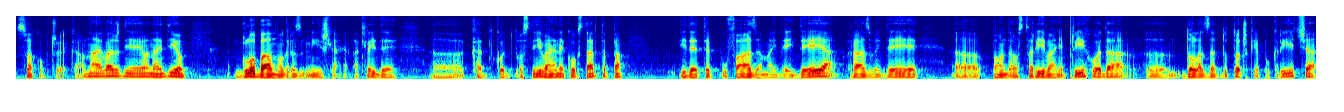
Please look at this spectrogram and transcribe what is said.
svakog čovjeka. Ali najvažnije je onaj dio globalnog razmišljanja. Dakle, ide kad kod osnivanja nekog startupa, idete u fazama, ide ideja, razvoj ideje, uh, Eh, pa onda ostvarivanje prihoda, eh, dolazak do točke pokrića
